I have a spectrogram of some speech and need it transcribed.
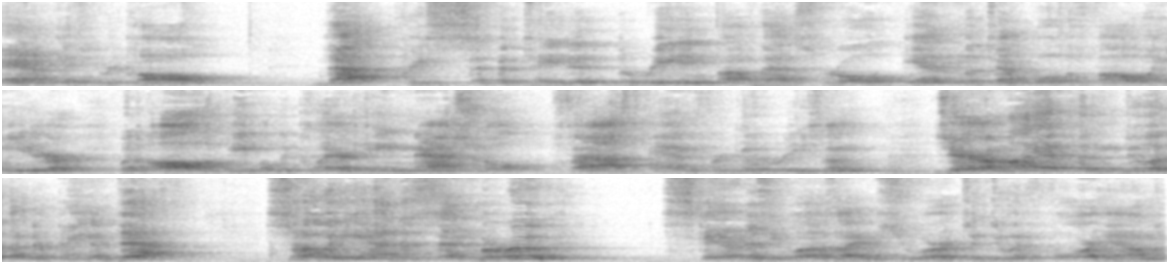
And if you recall, that precipitated the reading of that scroll in the temple the following year when all the people declared a national fast and for good reason. Jeremiah couldn't do it under pain of death. So he had to send Baruch, scared as he was, I am sure, to do it for him.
